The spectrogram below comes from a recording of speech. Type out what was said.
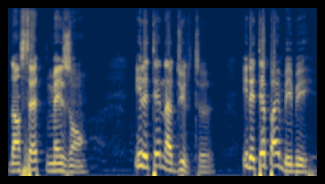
dans cette maison. Il était un adulte. Il n'était pas un bébé.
